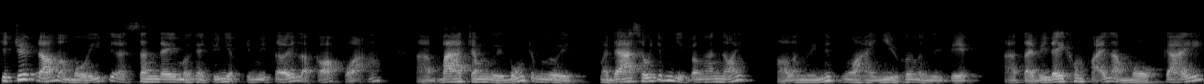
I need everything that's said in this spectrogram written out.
Chứ trước đó mà mỗi ờ, Sunday mỗi ngày chủ nhật Jimmy tới là có khoảng à, 300 người 400 người. Mà đa số giống như Văn Anh nói họ là người nước ngoài nhiều hơn là người Việt. À, tại vì đây không phải là một cái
